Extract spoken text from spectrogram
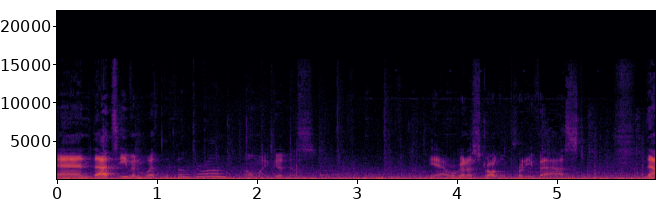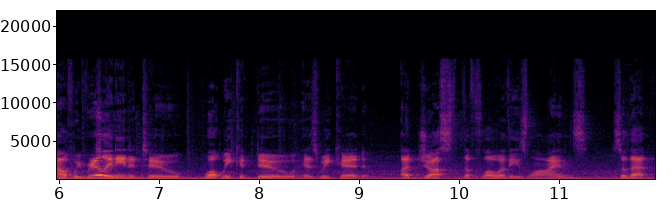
And that's even with the filter on? Oh my goodness. Yeah, we're going to struggle pretty fast. Now, if we really needed to, what we could do is we could adjust the flow of these lines so that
